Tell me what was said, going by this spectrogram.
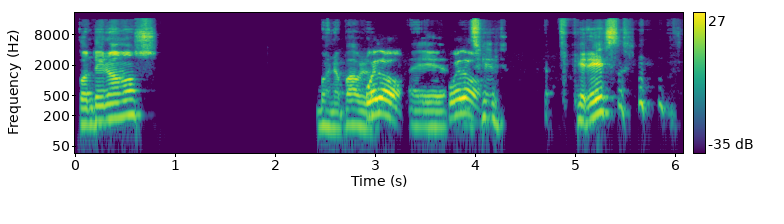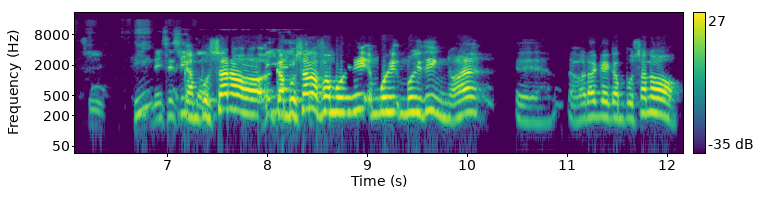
Continuamos. Bueno, Pablo. ¿Puedo? Eh, ¿Puedo? ¿Querés? Sí. Campuzano, fue muy, muy, muy digno. ¿eh? ¿eh? la verdad que Campuzano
